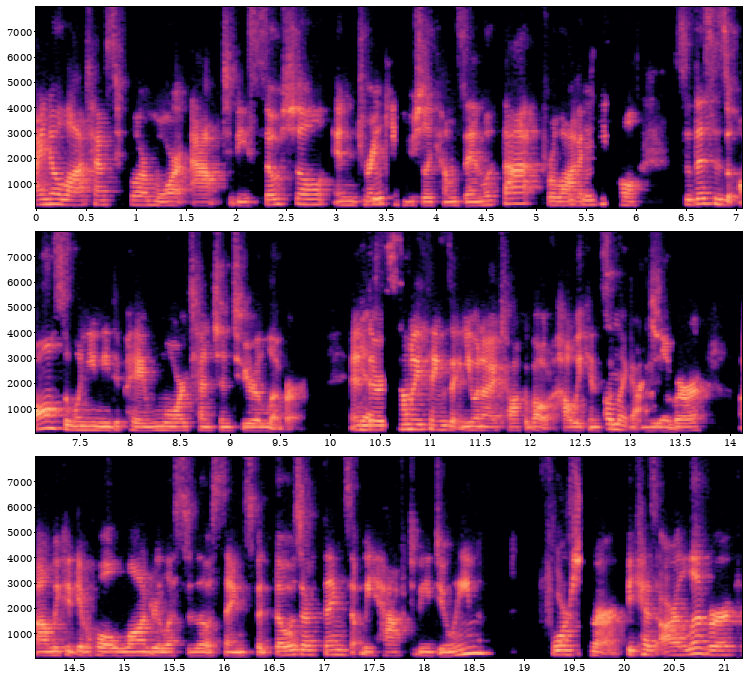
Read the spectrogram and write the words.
I know a lot of times people are more apt to be social, and mm-hmm. drinking mm-hmm. usually comes in with that for a lot mm-hmm. of people. So this is also when you need to pay more attention to your liver. And yes. there's so many things that you and I talk about how we can support oh my gosh. the liver. Um, we could give a whole laundry list of those things, but those are things that we have to be doing for sure because our liver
